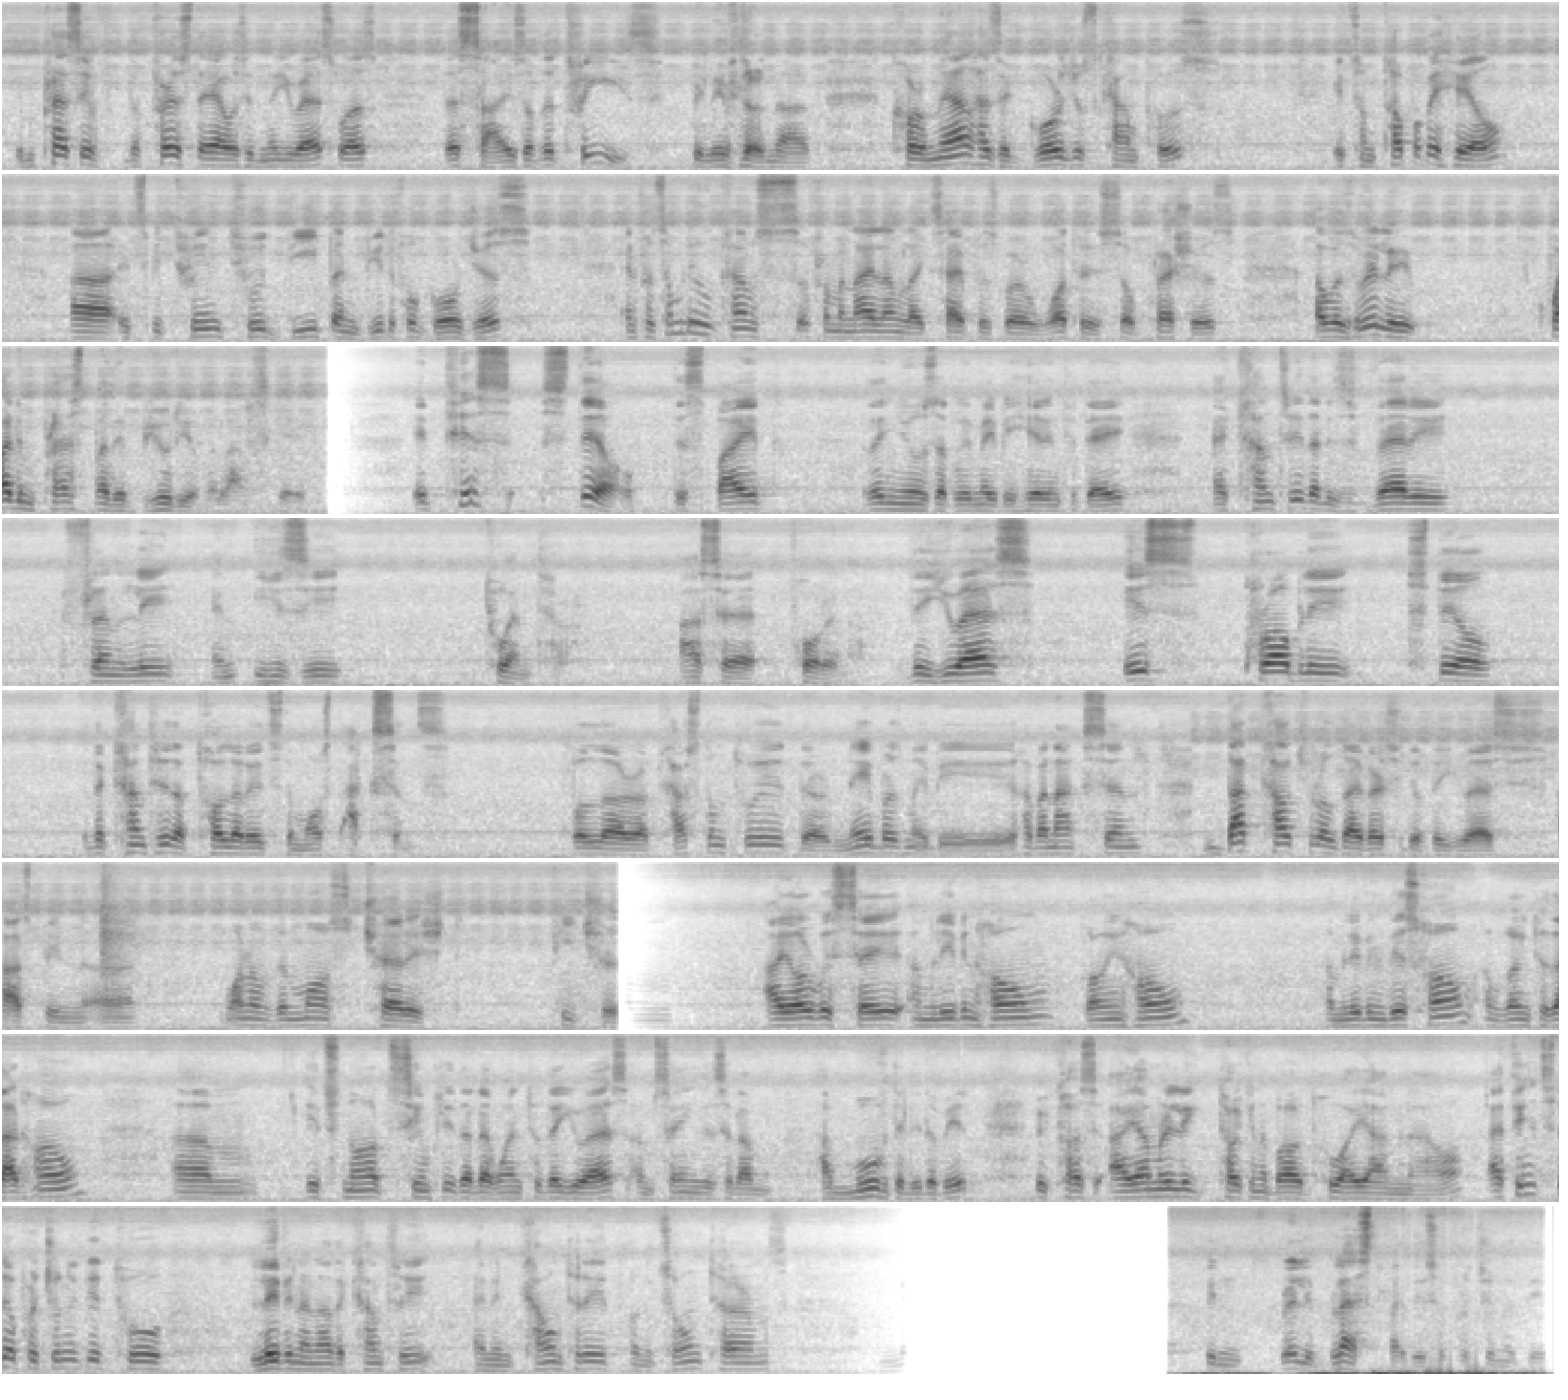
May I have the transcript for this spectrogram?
impressive the first day I was in the US was the size of the trees, believe it or not. Cornell has a gorgeous campus. It's on top of a hill. Uh, it's between two deep and beautiful gorges. And for somebody who comes from an island like Cyprus where water is so precious, I was really quite impressed by the beauty of the landscape. It is still, despite the news that we may be hearing today, a country that is very friendly and easy to enter as a foreigner. The US is probably still the country that tolerates the most accents. People are accustomed to it, their neighbors maybe have an accent. That cultural diversity of the US has been uh, one of the most cherished features. I always say I'm leaving home, going home. I'm leaving this home, I'm going to that home. Um, it's not simply that I went to the US. I'm saying this that I'm, I moved a little bit because I am really talking about who I am now. I think it's the opportunity to live in another country and encounter it on its own terms. I've been really blessed by this opportunity.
